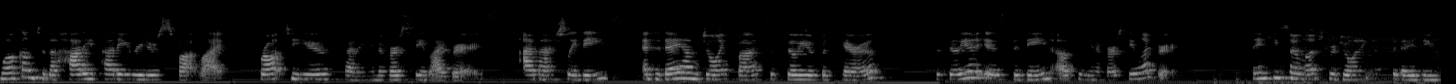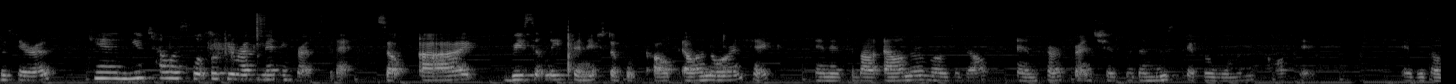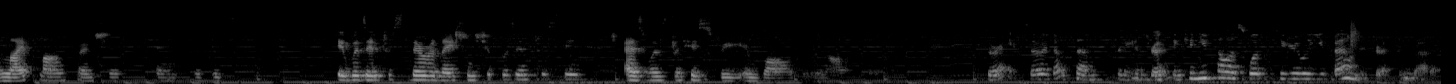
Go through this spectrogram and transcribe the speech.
Welcome to the Hotty Toddy Readers Spotlight, brought to you by the University Libraries. I'm Ashley Dees, and today I'm joined by Cecilia Botero. Cecilia is the Dean of the University Libraries. Thank you so much for joining us today, Dean Botero. Can you tell us what book you're recommending for us today? So I recently finished a book called Eleanor and Hick, and it's about Eleanor Roosevelt and her friendship with a newspaper woman called Hick. It was a lifelong friendship, and it was it was interest. Their relationship was interesting, as was the history involved in all of this. Great, so it does sound pretty interesting. Can you tell us what particularly you found interesting about it?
